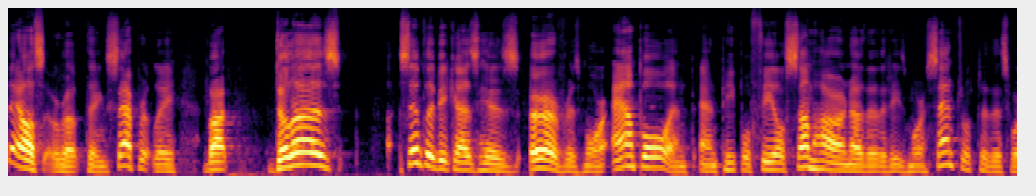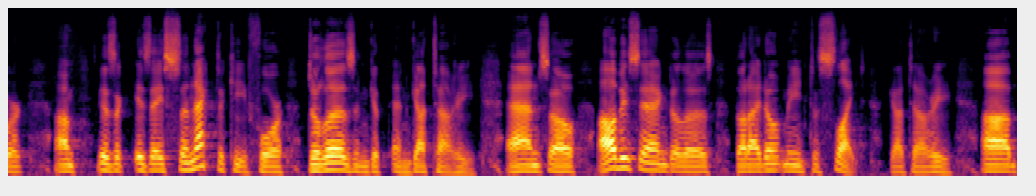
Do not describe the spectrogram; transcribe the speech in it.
They also wrote things separately. But Deleuze simply because his oeuvre is more ample and, and people feel somehow or another that he's more central to this work, um, is, a, is a synecdoche for Deleuze and, and Guattari. And so I'll be saying Deleuze, but I don't mean to slight Guattari. Um,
